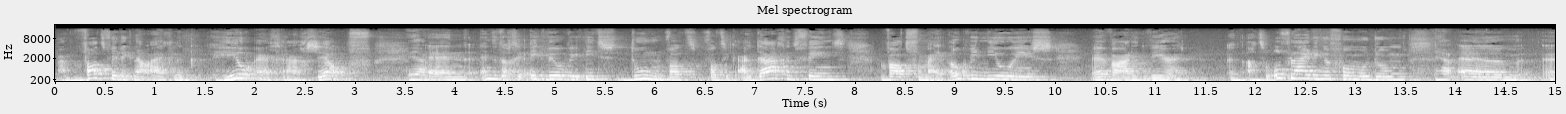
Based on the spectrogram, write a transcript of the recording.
Maar wat wil ik nou eigenlijk heel erg graag zelf? Ja. En, en toen dacht ik, ik wil weer iets doen wat, wat ik uitdagend vind. Wat voor mij ook weer nieuw is. Hè, waar ik weer een aantal opleidingen voor moet doen. Ja. Ehm, eh,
